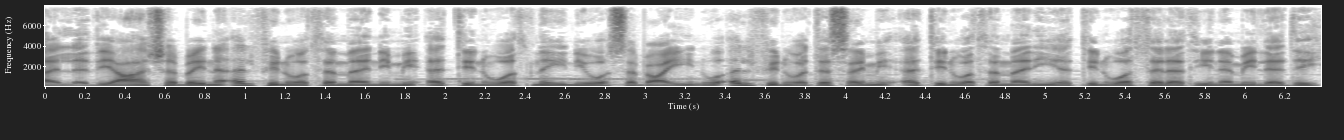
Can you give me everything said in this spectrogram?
الذي عاش بين 1872 و 1938 ميلادي.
